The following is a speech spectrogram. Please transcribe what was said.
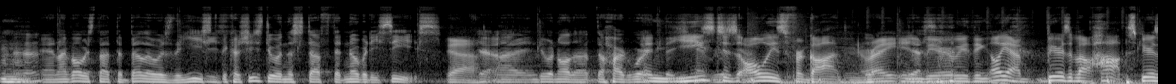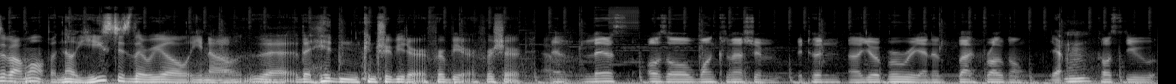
And I've always thought the Bella is the yeast, Yeast. because she's doing the stuff that nobody sees. Yeah. Yeah. Uh, and doing all the, the hard work. And that you can't yeast really is get. always forgotten, right? In Yes. beer, we think, oh yeah, beer is about hops, beer is about malt, but no, yeast is the real, you know, the the hidden contributor for beer, for sure. And there's also one connection between uh, your brewery and the Black Drongo Yeah. because you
